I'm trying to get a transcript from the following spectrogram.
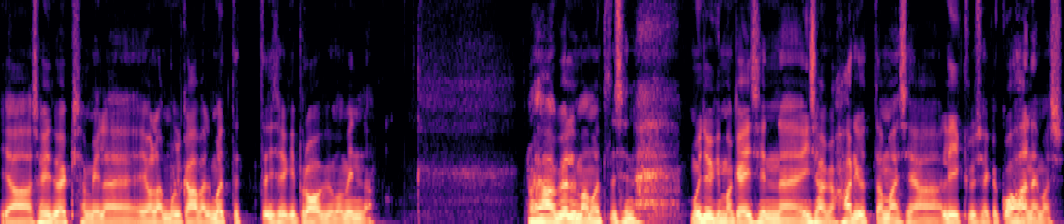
ja sõidueksamile ei ole mul ka veel mõtet isegi proovima minna. no hea küll, ma mõtlesin muidugi ma käisin äh, isaga harjutamas ja liiklusega kohanemas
